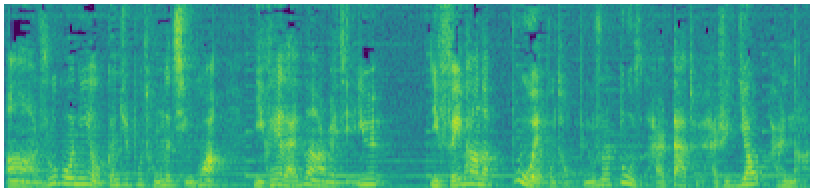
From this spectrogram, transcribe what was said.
啊，如果你有根据不同的情况，你可以来问二妹姐，因为你肥胖的部位不同，比如说肚子还是大腿还是腰还是哪儿，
